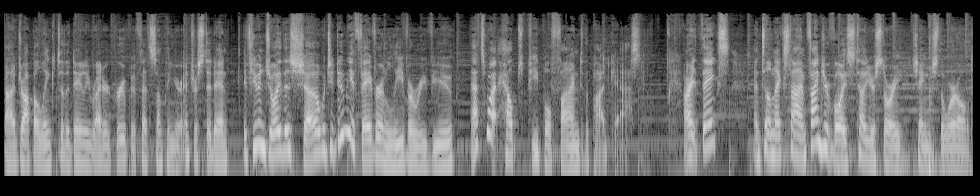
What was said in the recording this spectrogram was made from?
uh, drop a link to the Daily Writer group if that's something you're interested in. If you enjoy this show, would you do me a favor and leave a review? That's what helps people find the podcast. All right, thanks. Until next time, find your voice, tell your story, change the world.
